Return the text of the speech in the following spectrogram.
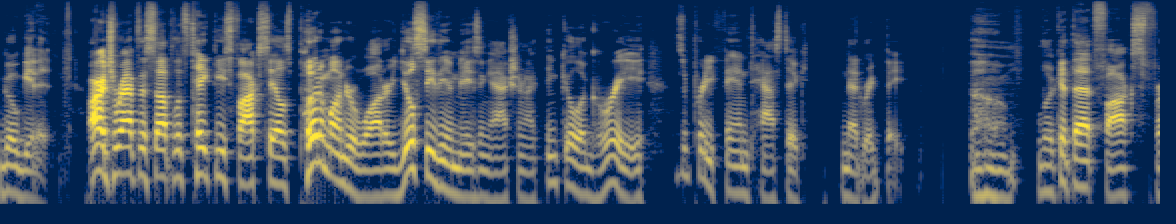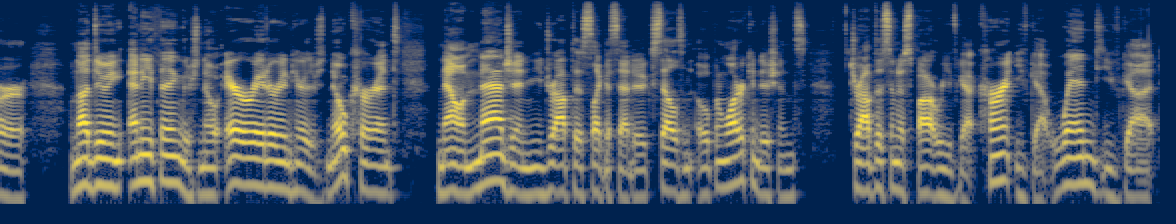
go get it. All right, to wrap this up, let's take these foxtails, put them underwater. You'll see the amazing action. I think you'll agree. It's a pretty fantastic Ned rig bait. Boom. Look at that fox fur. I'm not doing anything. There's no aerator in here. There's no current. Now imagine you drop this, like I said, it excels in open water conditions. Drop this in a spot where you've got current, you've got wind, you've got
